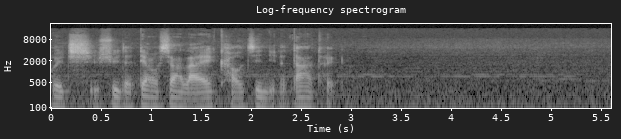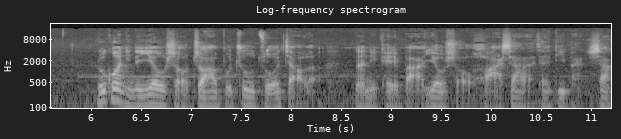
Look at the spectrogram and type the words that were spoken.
会持续的掉下来，靠近你的大腿。如果你的右手抓不住左脚了，那你可以把右手滑下来在地板上。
